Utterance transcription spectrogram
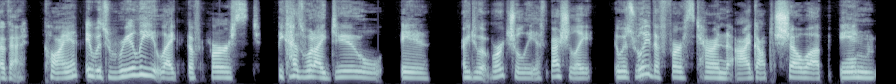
okay client. It was really like the first because what I do is I do it virtually, especially. It was really the first time that I got to show up in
